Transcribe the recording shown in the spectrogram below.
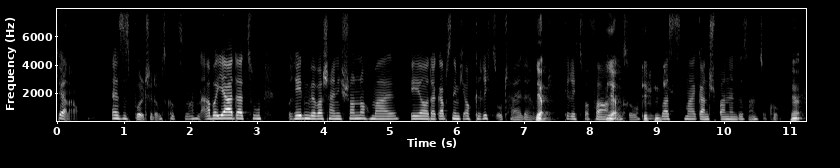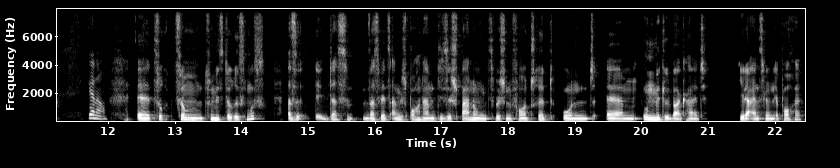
Genau. Es ist Bullshit, um es kurz zu machen. Aber ja, dazu reden wir wahrscheinlich schon noch mal eher. Da gab es nämlich auch Gerichtsurteile Ja. und Gerichtsverfahren Ja, und so. definitiv. Was mal ganz spannend ist anzugucken. Ja. Genau. Äh, zurück zum, zum Historismus. Also äh, das, was wir jetzt angesprochen haben, diese Spannung zwischen Fortschritt und ähm, Unmittelbarkeit jeder einzelnen Epoche,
